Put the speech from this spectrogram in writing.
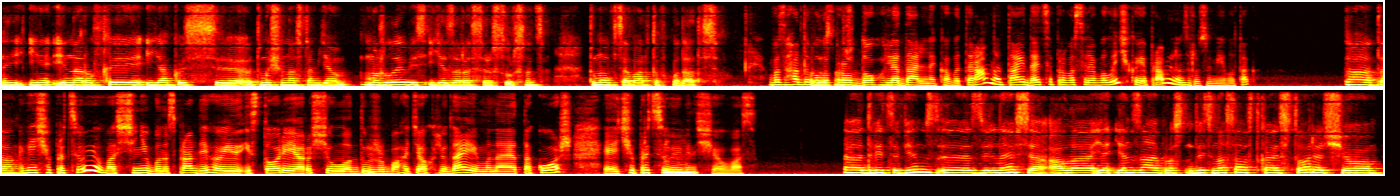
і, і на роки, і якось, е, тому що у нас там є можливість і є зараз ресурс на це. Тому в це варто вкладатися. Ви згадували про доглядальника ветерана, та йдеться про Василя Величка, я правильно зрозуміла, так? Так, так. Він ще працює у вас чи ні? Бо насправді його історія розчула дуже багатьох людей, і мене також. Е, Чи працює Мгм. він ще у вас? Е, Дивіться, він е, звільнився, але я, я не знаю, просто дивіться, у нас сталася така історія, що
